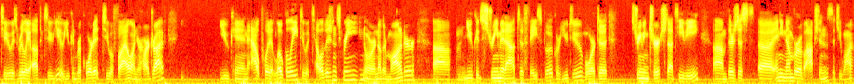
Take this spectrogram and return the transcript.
to is really up to you. You can record it to a file on your hard drive. You can output it locally to a television screen or another monitor. Um, you could stream it out to Facebook or YouTube or to streamingchurch.tv. Um, there's just uh, any number of options that you want.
